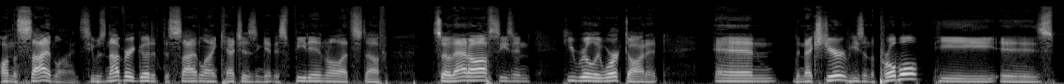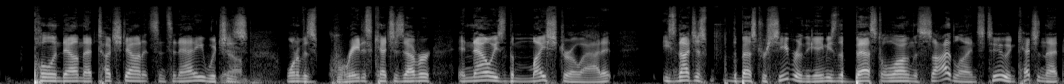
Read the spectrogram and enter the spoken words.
on the sidelines. He was not very good at the sideline catches and getting his feet in and all that stuff. So that offseason, he really worked on it. And the next year, he's in the Pro Bowl. He is pulling down that touchdown at Cincinnati, which is one of his greatest catches ever. And now he's the maestro at it. He's not just the best receiver in the game, he's the best along the sidelines, too, and catching that.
